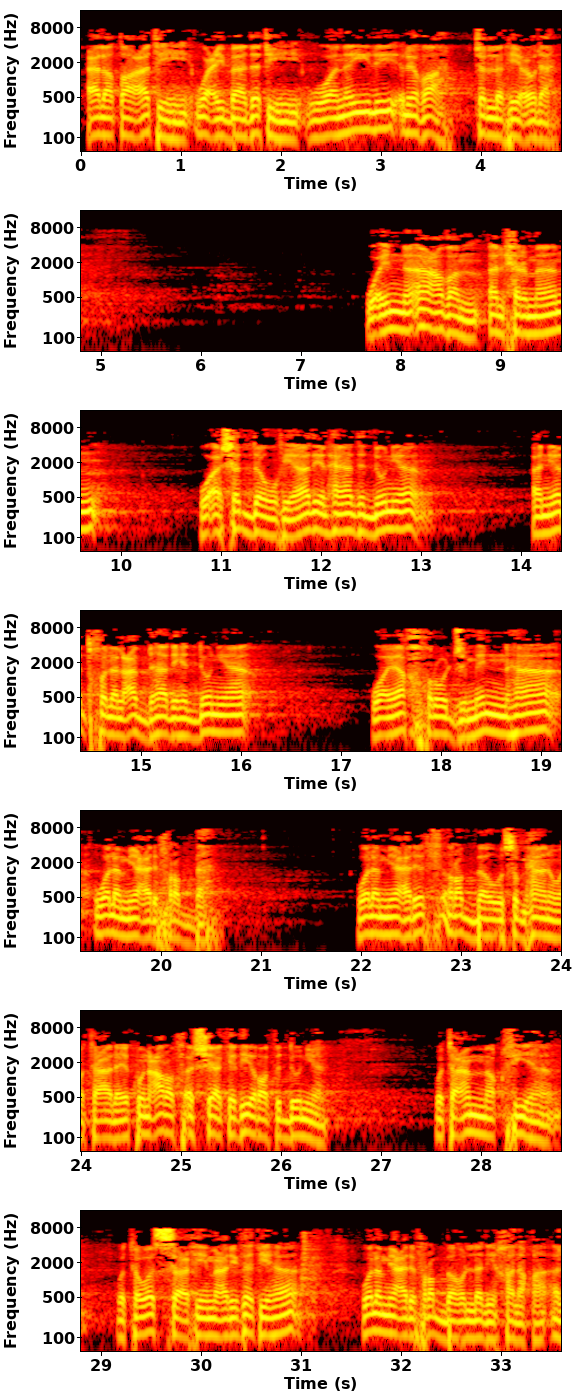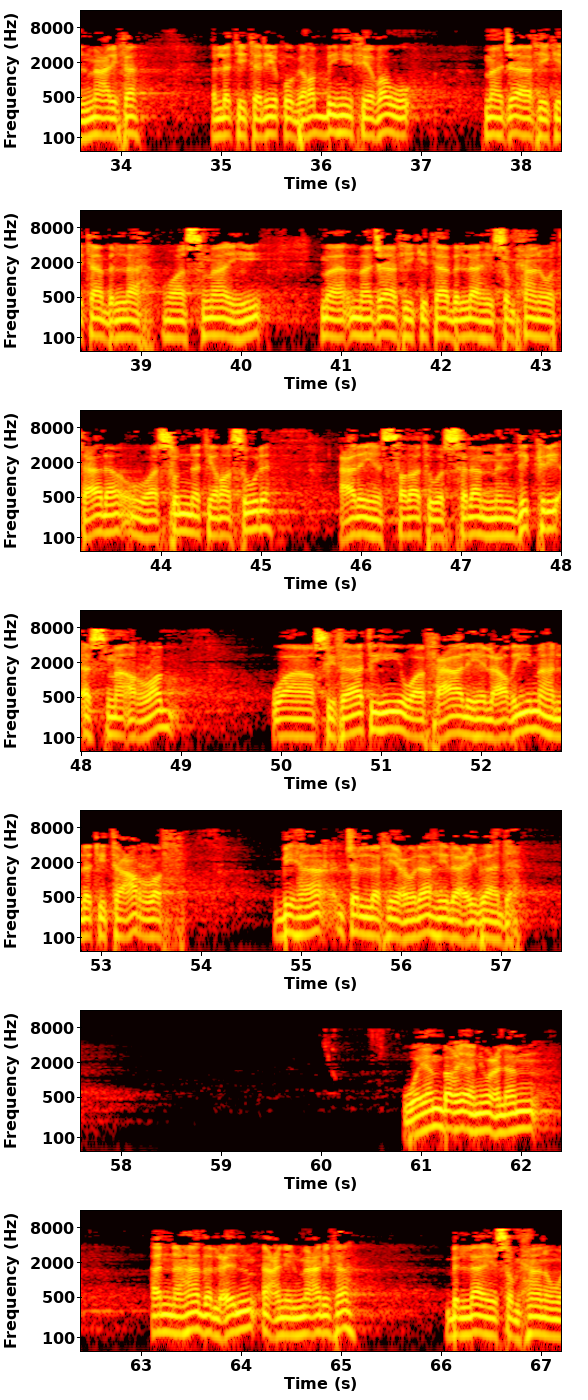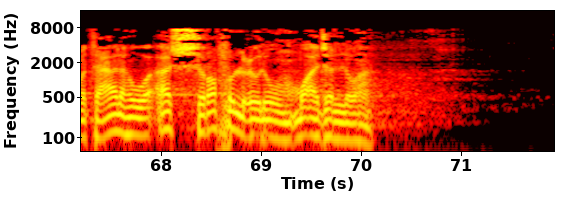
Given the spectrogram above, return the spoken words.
على طاعته وعبادته ونيل رضاه جل في علاه. وإن أعظم الحرمان وأشده في هذه الحياة الدنيا أن يدخل العبد هذه الدنيا ويخرج منها ولم يعرف ربه. ولم يعرف ربه سبحانه وتعالى. يكون عرف أشياء كثيرة في الدنيا وتعمق فيها وتوسع في معرفتها ولم يعرف ربه الذي خلقه المعرفة التي تليق بربه في ضوء ما جاء في كتاب الله وأسمائه ما جاء في كتاب الله سبحانه وتعالى وسنة رسوله عليه الصلاة والسلام من ذكر أسماء الرب وصفاته وأفعاله العظيمة التي تعرف بها جل في علاه إلى عباده. وينبغي أن يعلم أن هذا العلم أعني المعرفة بالله سبحانه وتعالى هو أشرف العلوم وأجلها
